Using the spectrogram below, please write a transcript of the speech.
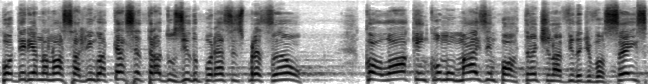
Poderia na nossa língua até ser traduzido por essa expressão. Coloquem como mais importante na vida de vocês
